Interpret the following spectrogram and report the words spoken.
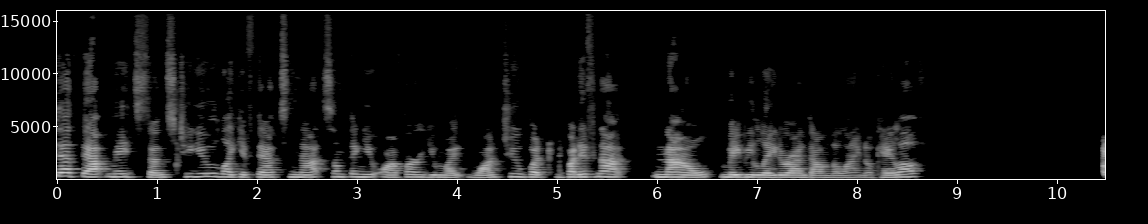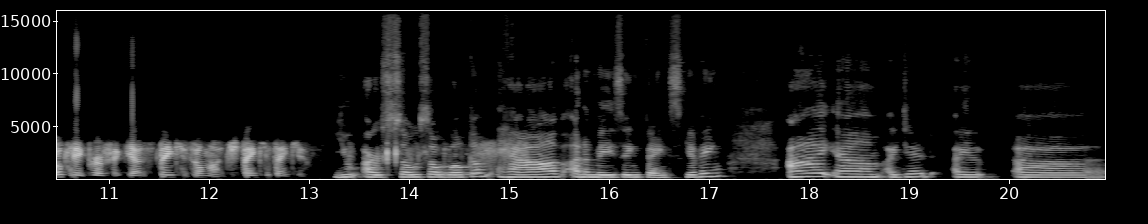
that that made sense to you. Like if that's not something you offer, you might want to, but but if not now, maybe later on down the line. Okay, love. Okay. Perfect. Yes. Thank you so much. Thank you. Thank you. You are so, so welcome. Have an amazing Thanksgiving. I am, I did, I, uh,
